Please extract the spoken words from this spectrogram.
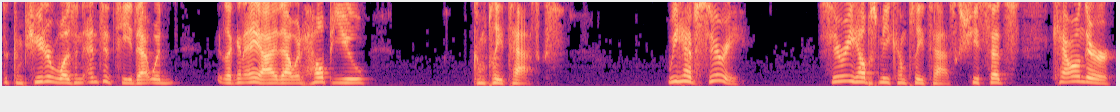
the computer was an entity that would, like an AI, that would help you complete tasks. We have Siri. Siri helps me complete tasks. She sets calendar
